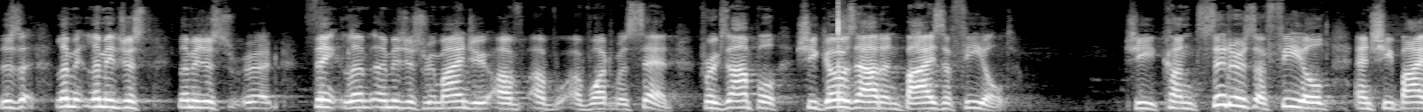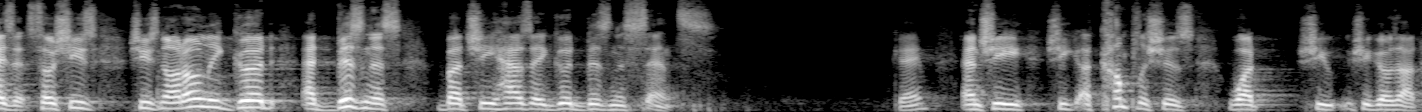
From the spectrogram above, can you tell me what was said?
A, let, me, let me just, let me just uh, think, let, let me just remind you of, of, of what was said. For example, she goes out and buys a field. She considers a field and she buys it. So she's, she's not only good at business, but she has a good business sense. Okay? and she, she accomplishes what she, she goes out.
